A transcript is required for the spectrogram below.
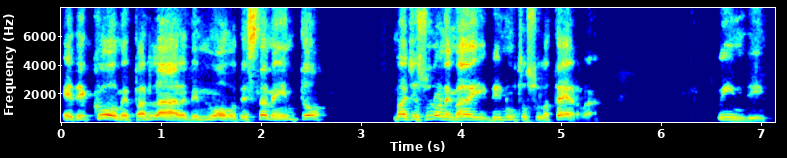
Ed è come parlare del Nuovo Testamento, ma Gesù non è mai venuto sulla terra. Quindi,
